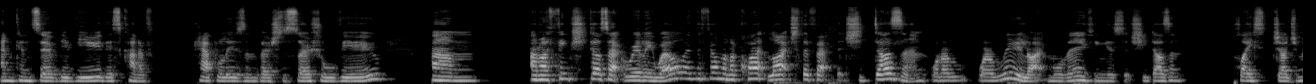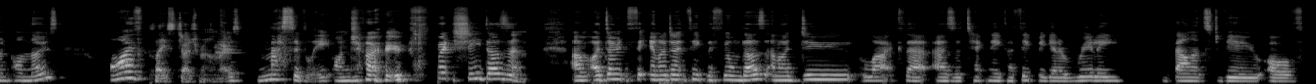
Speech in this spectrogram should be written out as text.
and conservative view this kind of capitalism versus social view um, and I think she does that really well in the film. And I quite liked the fact that she doesn't. What I what I really like more than anything is that she doesn't place judgment on those. I've placed judgment on those massively on Joe, but she doesn't. Um, I don't think, and I don't think the film does. And I do like that as a technique. I think we get a really balanced view of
